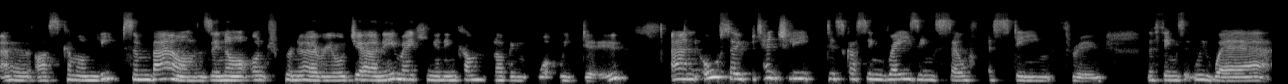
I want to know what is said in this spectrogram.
uh, us come on leaps and bounds in our entrepreneurial journey, making an income, loving what we do, and also potentially discussing raising self esteem through the things that we wear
